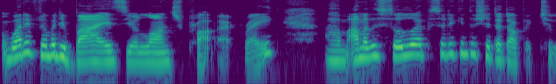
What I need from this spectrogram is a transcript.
what if nobody buys your launch product right um, আমাদের সোলো এপিসোডে কিন্তু সেটা টপিক ছিল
